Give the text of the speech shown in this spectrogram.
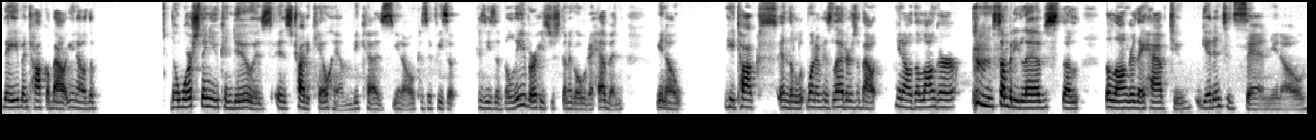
they even talk about you know the the worst thing you can do is is try to kill him because you know because if he's a because he's a believer he's just going to go to heaven. You know he talks in the one of his letters about you know the longer somebody lives the the longer they have to get into sin you know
